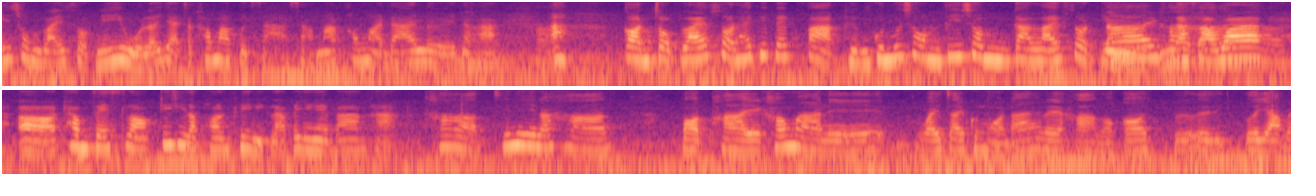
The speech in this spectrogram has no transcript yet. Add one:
ที่ชมไลฟ์สดนี้อยู่ แล้วอยากจะเข้ามาปรึกษาสามารถเข้ามาได้เลยนะคะค่ะอะ ก่อนจบไลฟ์สดให้พี่เป๊กฝากถึงคุณผู้ชมที่ชมการไลฟ์สดอยู่ได้ค่ะนะคะได้ ว่าค่ะเอ่อทำเฟสล็อกที่ทีรพรคลินิกแล้วเป็นยังไงบ้างค่ะ ค่ะที่นี่นะคะปลอดภัยเข้ามานี้ไว้ใจคุณหมอได้เลยค่ะ แล้วก็ระยะเว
